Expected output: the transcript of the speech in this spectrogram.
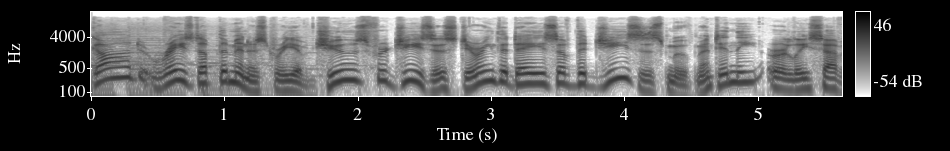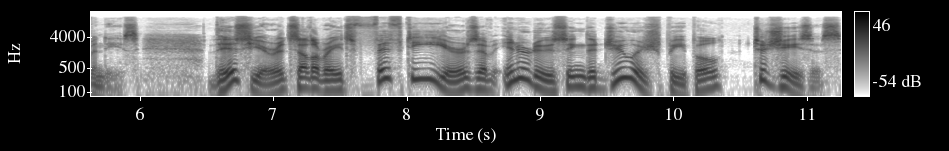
God raised up the ministry of Jews for Jesus during the days of the Jesus movement in the early 70s. This year it celebrates 50 years of introducing the Jewish people to Jesus.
